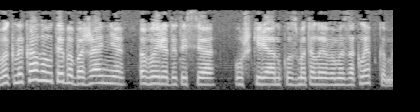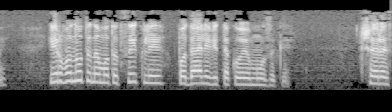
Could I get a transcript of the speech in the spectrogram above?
викликала у тебе бажання вирядитися у шкірянку з металевими заклепками і рвонути на мотоциклі подалі від такої музики. Через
